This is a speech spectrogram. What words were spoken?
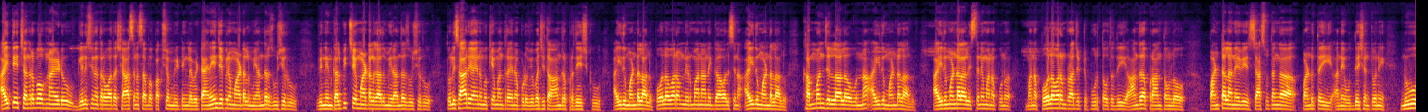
అయితే చంద్రబాబు నాయుడు గెలిచిన తర్వాత శాసనసభ పక్షం మీటింగ్లో పెట్టి ఆయన ఏం చెప్పిన మాటలు మీ అందరు చూసిర్రు? ఇవి నేను కల్పించే మాటలు కాదు మీరు అందరు చూసిర్రు. తొలిసారి ఆయన ముఖ్యమంత్రి అయినప్పుడు విభజిత ఆంధ్రప్రదేశ్కు ఐదు మండలాలు పోలవరం నిర్మాణానికి కావలసిన ఐదు మండలాలు ఖమ్మం జిల్లాలో ఉన్న ఐదు మండలాలు. ఐదు మండలాలు ఇస్తేనే మన పున మన పోలవరం ప్రాజెక్టు పూర్తవుతుంది. ఆంధ్ర ప్రాంతంలో పంటలు అనేవి శాశ్వతంగా పండుతాయి అనే ఉద్దేశంతో నువ్వు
